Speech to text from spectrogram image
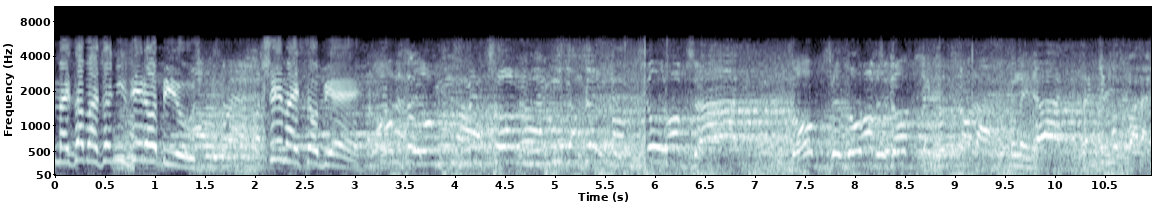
Trzymaj, zobacz, on nic nie robi już. Trzymaj sobie. Dobrze. Dobrze, dobrze, dobrze. Kontrola. Tak, tak nie podpalaj.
